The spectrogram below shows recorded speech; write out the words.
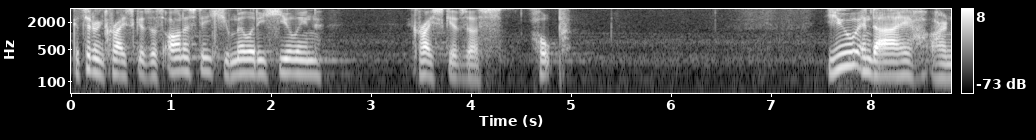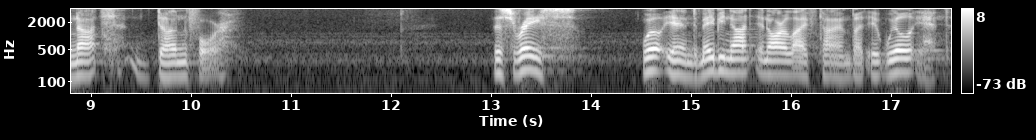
Considering Christ gives us honesty, humility, healing, Christ gives us hope. You and I are not done for. This race will end, maybe not in our lifetime, but it will end.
